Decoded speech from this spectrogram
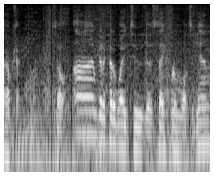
Okay. So, I'm going to cut away to the safe room once again.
